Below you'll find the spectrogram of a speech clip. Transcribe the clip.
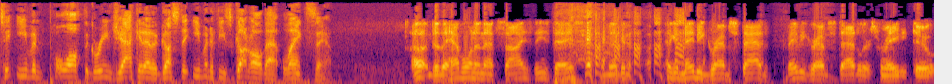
to even pull off the green jacket at Augusta, even if he's got all that length, Sam. Uh, do they have one in that size these days? I mean, they could, they could maybe grab Stad, maybe grab Stadler's from '82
